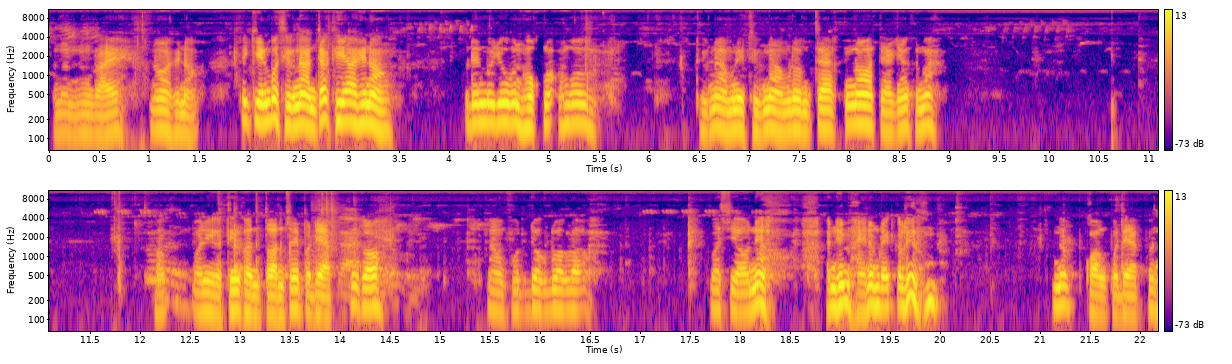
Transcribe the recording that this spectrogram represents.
อันนั้นหลายน้อพี่น้องไปกินบ่ถึงน้ำจักเทียพี่น้องประเด็นบ่อยู่มันหกเนาะบ่ถึงน้ำมันนี่ถึงน้ำเริ่มแตกนอแตกยังขึ้นมาครับวันนี้ก็ถึงขั้นตอนใส่ปลาแดกคือเขาน้ำฝุดดวกดวกๆแล้วว่าเสียวเนี่ย อันนี้หายน้ำแดกก็ลืมนับกล่องปลาแดกเพิ่น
